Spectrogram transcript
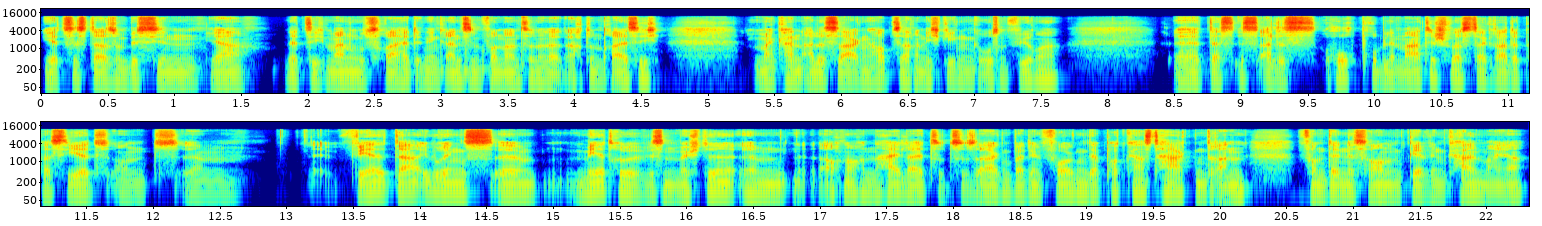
jetzt ist da so ein bisschen, ja, letztlich Meinungsfreiheit in den Grenzen von 1938. Man kann alles sagen, Hauptsache nicht gegen einen großen Führer. Äh, das ist alles hochproblematisch, was da gerade passiert. Und ähm, Wer da übrigens ähm, mehr drüber wissen möchte, ähm, auch noch ein Highlight sozusagen bei den Folgen der Podcast Haken dran von Dennis Horn und Gavin Kallmeier,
